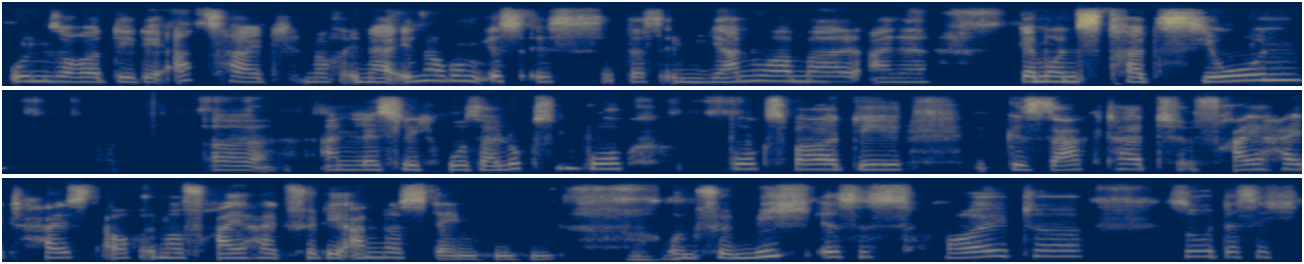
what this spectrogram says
unserer DDR-Zeit noch in Erinnerung ist, ist, dass im Januar mal eine Demonstration äh, anlässlich Rosa Luxemburg Habsburgs war, die gesagt hat, Freiheit heißt auch immer Freiheit für die Andersdenkenden. Mhm. Und für mich ist es heute so, dass ich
